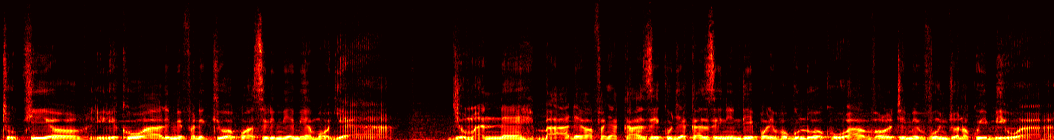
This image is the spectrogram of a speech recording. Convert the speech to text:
Tukio lilikuwa limefanikiwa kwa asilimia mia moja. Jumanne, baada ya wafanyakazi kuja kazini ndipo walipogundua kuwa volti imevunjwa na kuibiwa.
